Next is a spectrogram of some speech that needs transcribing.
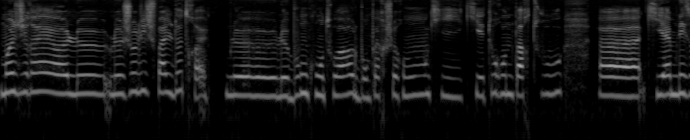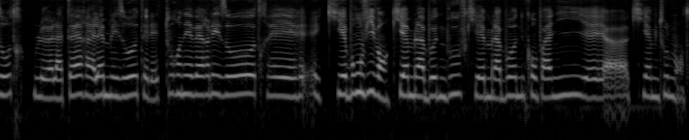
moi, je dirais euh, le, joli cheval de trait, le, bon comptoir, le bon percheron qui, est tout rond partout, euh, qui aime les autres. la terre, elle aime les autres, elle est tournée vers les autres et, qui est bon vivant, qui aime la bonne bouffe, qui aime la bonne compagnie et euh, qui aime tout le monde.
